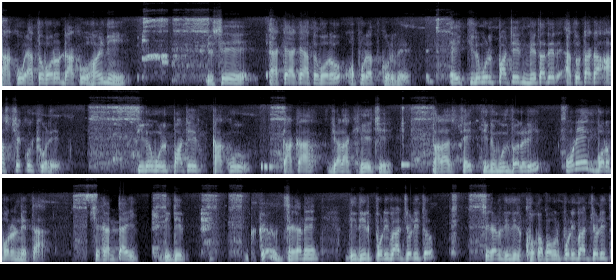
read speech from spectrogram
কাকু এত বড় ডাকু হয়নি যে সে একা একা এত বড় অপরাধ করবে। এই তৃণমূল পার্টির নেতাদের এত টাকা আসছে কি করে? তৃণমূল পার্টির কাকু টাকা যারা খেয়েছে, তারা সেই তৃণমূল দলেরই অনেক বড় বড় নেতা। সেখানটাই দিদির, সেখানে দিদির পরিবার জড়িত, সেখানে দিদির খোকাবাবুর পরিবার জড়িত,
